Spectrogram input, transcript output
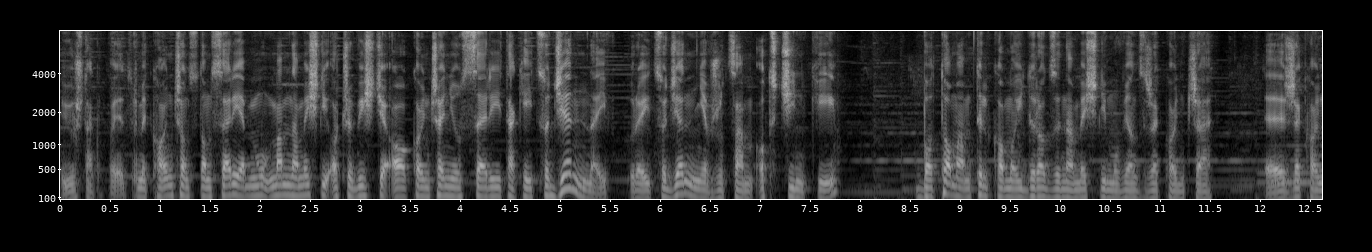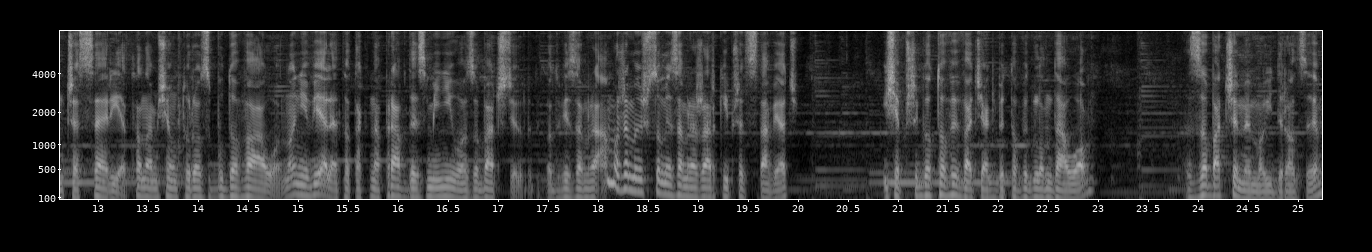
już tak powiedzmy kończąc tą serię, mam na myśli oczywiście o kończeniu serii takiej codziennej, w której codziennie wrzucam odcinki bo to mam tylko, moi drodzy, na myśli, mówiąc, że kończę, e, że kończę serię. To nam się tu rozbudowało. No niewiele to tak naprawdę zmieniło. Zobaczcie, tylko dwie zamrażarki. A możemy już w sumie zamrażarki przedstawiać i się przygotowywać, jakby to wyglądało. Zobaczymy, moi drodzy.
